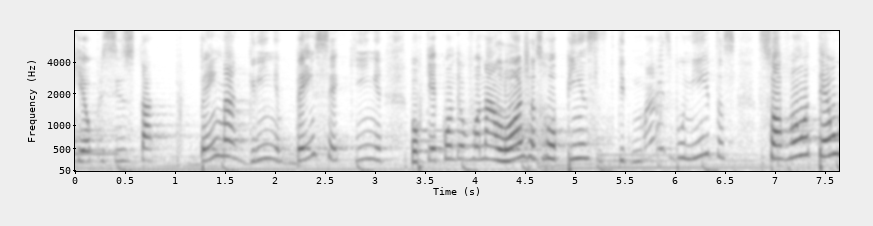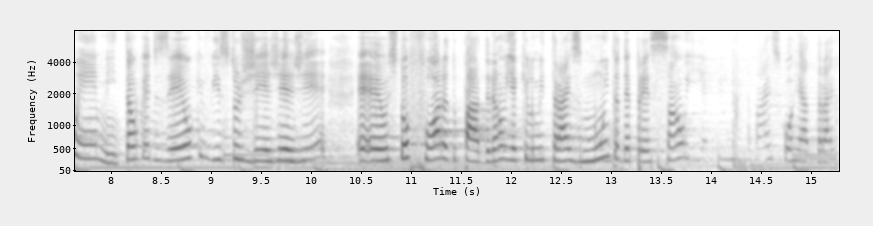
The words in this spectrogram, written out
Porque eu preciso estar bem magrinha, bem sequinha, porque quando eu vou na loja, as roupinhas mais bonitas só vão até o M. Então, quer dizer, eu que visto G, GG, é, eu estou fora do padrão e aquilo me traz muita depressão e aquilo me faz correr atrás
